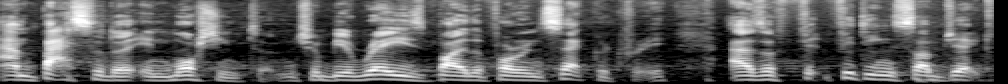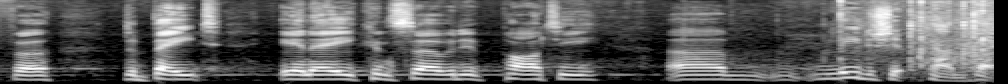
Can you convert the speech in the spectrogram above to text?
ambassador in Washington should be raised by the foreign secretary as a fit fitting subject for debate in a Conservative Party um, leadership campaign.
